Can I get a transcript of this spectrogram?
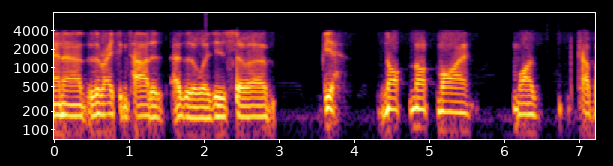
and uh, the racing's hard as, as, it always is. So, uh, yeah, not not my my cup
